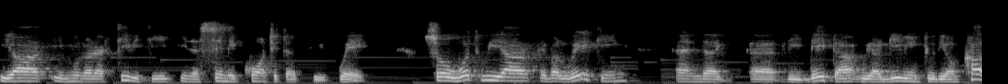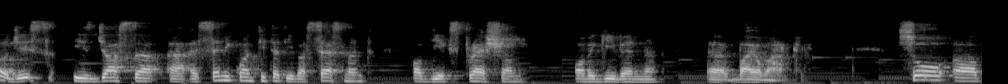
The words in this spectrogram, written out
ER immunoreactivity in a semi quantitative way. So, what we are evaluating and uh, uh, the data we are giving to the oncologists is just a, a semi quantitative assessment of the expression of a given uh, biomarker. So, uh,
